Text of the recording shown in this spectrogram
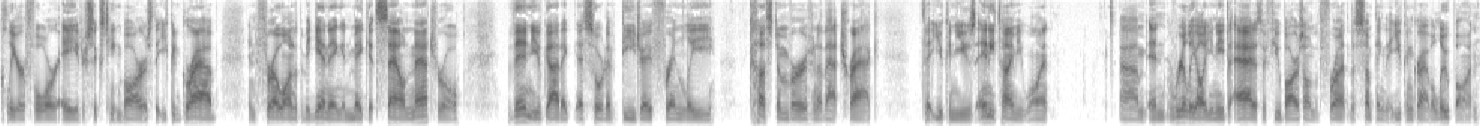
clear four, eight, or sixteen bars that you could grab and throw onto the beginning and make it sound natural, then you've got a, a sort of DJ friendly custom version of that track that you can use anytime you want. Um, and really, all you need to add is a few bars on the front to something that you can grab a loop on.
